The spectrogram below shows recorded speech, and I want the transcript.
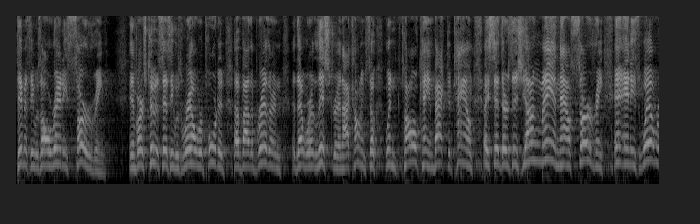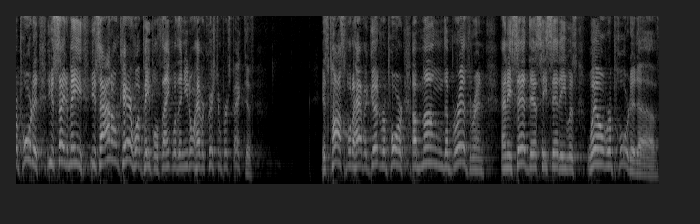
Timothy was already serving. In verse 2, it says he was well reported of by the brethren that were at Lystra and Iconium. So when Paul came back to town, they said, There's this young man now serving, and, and he's well reported. You say to me, You say, I don't care what people think. Well, then you don't have a Christian perspective. It's possible to have a good report among the brethren. And he said this, he said he was well reported of.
